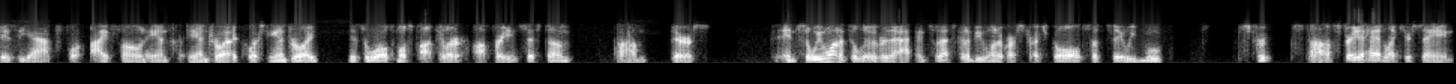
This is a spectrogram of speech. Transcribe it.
is the app for iPhone and for Android. Of course, Android is the world's most popular operating system. Um, there's, and so we want to deliver that, and so that's going to be one of our stretch goals. Let's say we move stri- uh, straight ahead, like you're saying.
